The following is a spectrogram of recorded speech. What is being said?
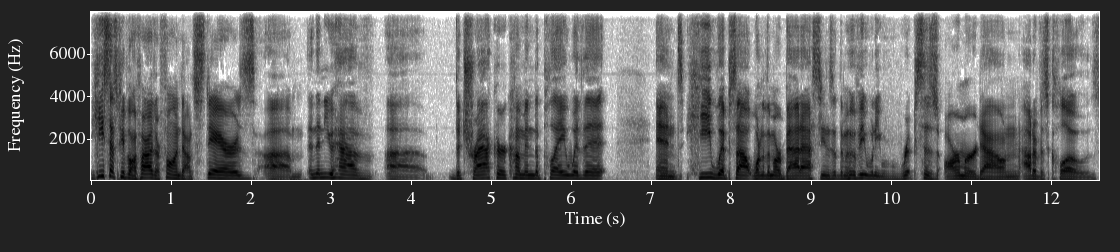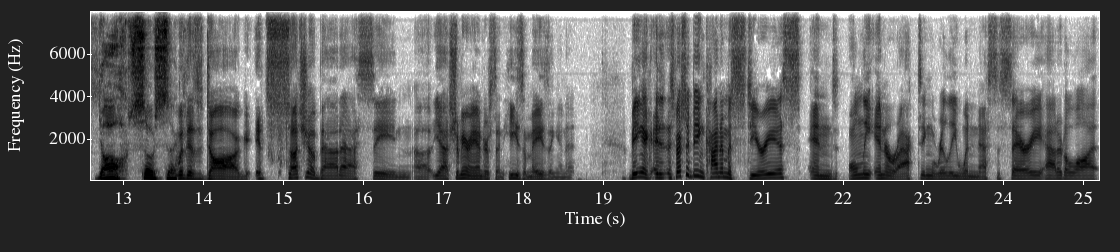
he sets people on fire they're falling downstairs um and then you have uh the tracker come into play with it and he whips out one of the more badass scenes of the movie when he rips his armor down out of his clothes Oh, so sick. with his dog. It's such a badass scene. Uh, yeah, Shamier Anderson, he's amazing in it. Being especially being kind of mysterious and only interacting really when necessary added a lot.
